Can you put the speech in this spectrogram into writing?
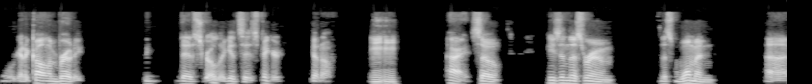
We're gonna call him Brody. The Skrull that gets his finger cut off. hmm All right, so he's in this room. This woman uh,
